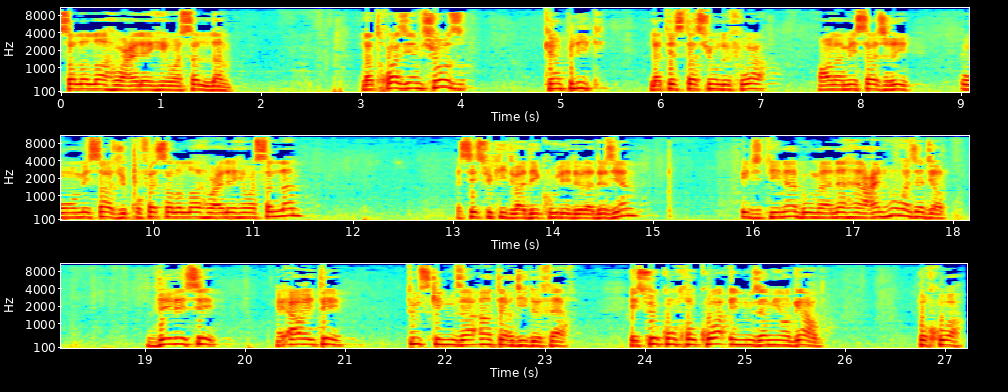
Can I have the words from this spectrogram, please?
sallallahu alayhi wa sallam. La troisième chose qu'implique l'attestation de foi en la messagerie ou en message du prophète sallallahu alayhi wa sallam, c'est ce qui va découler de la deuxième. Délaisser et arrêter tout ce qu'il nous a interdit de faire et ce contre quoi il nous a mis en garde. Pourquoi?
